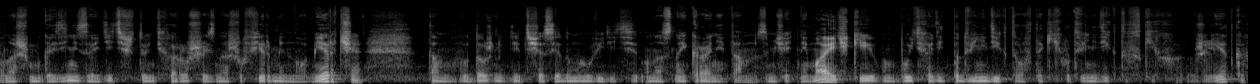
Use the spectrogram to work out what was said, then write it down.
в нашем магазине, зайдите что-нибудь хорошее из нашего фирменного мерча. Там вы должны где-то сейчас, я думаю, увидеть у нас на экране там замечательные маечки. Будете ходить под Венедиктов в таких вот венедиктовских жилетках,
